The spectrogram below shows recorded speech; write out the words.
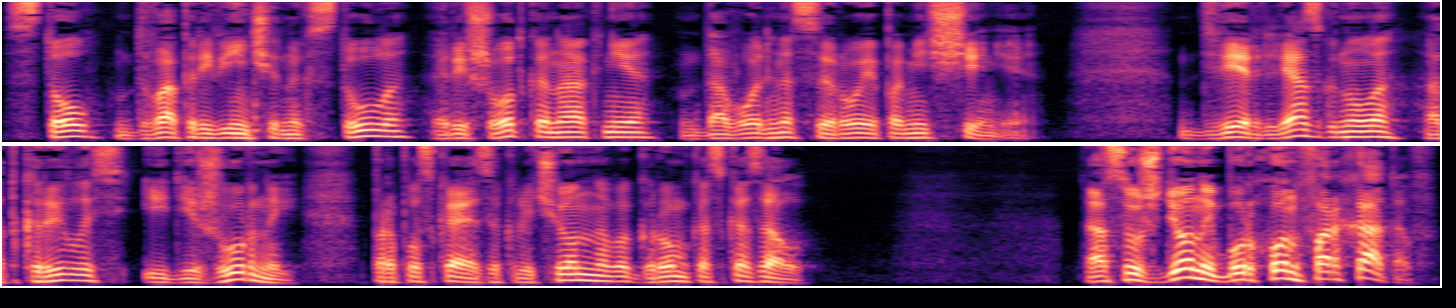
Стол, два привинченных стула, решетка на окне, довольно сырое помещение. Дверь лязгнула, открылась, и дежурный, пропуская заключенного, громко сказал «Осужденный Бурхон Фархатов!»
